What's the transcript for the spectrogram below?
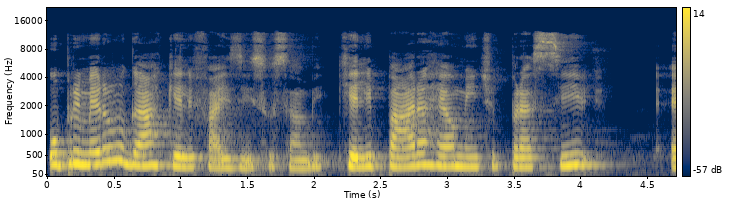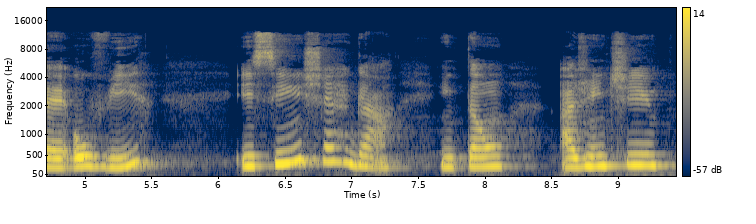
o primeiro lugar que ele faz isso, sabe? Que ele para realmente para se é, ouvir e se enxergar. Então a gente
